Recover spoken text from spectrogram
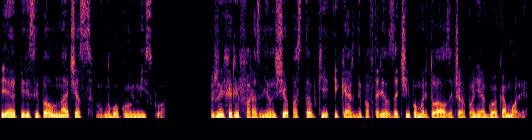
я пересыпал начос в глубокую миску. Жихарев разлил еще по стопке, и каждый повторил за чипом ритуал зачерпывания гуакамоле.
